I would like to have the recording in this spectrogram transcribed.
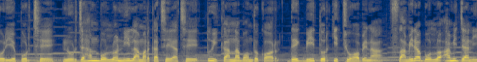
গড়িয়ে পড়ছে। নূরজাহান বলল, নীল আমার কাছে আছে, তুই কান্না বন্ধ কর, দেখবি তোর কিচ্ছু হবে না। সামিরা বলল, আমি জানি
